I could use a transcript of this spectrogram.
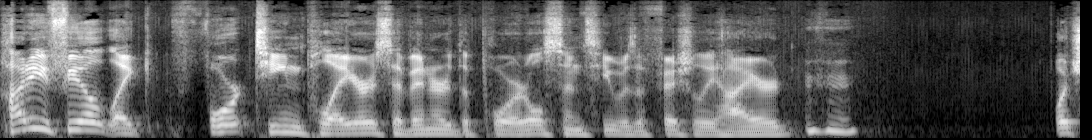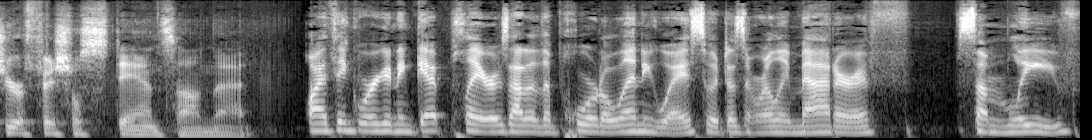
How do you feel? Like 14 players have entered the portal since he was officially hired. Mhm. What's your official stance on that? I think we're going to get players out of the portal anyway, so it doesn't really matter if some leave.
